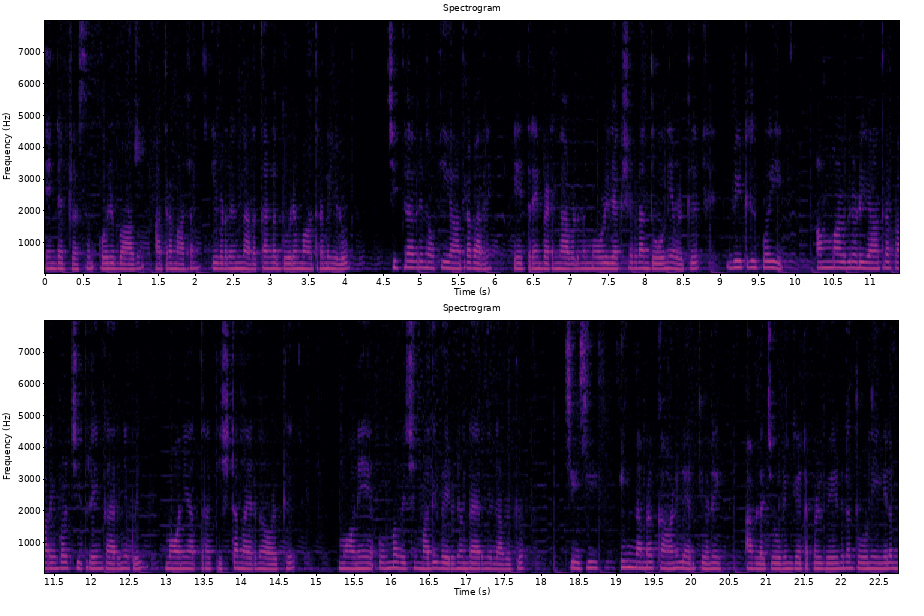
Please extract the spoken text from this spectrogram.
എന്റെ ഡ്രസ്സും ഒരു ബാഗും അത്രമാത്രം ഇവിടെ നിന്ന് നടക്കാനുള്ള ദൂരം മാത്രമേ ഉള്ളൂ. ചിത്ര അവരെ നോക്കി യാത്ര പറഞ്ഞ്. എത്രയും പെട്ടെന്ന് അവിടെ നിന്ന് മോളി രക്ഷപ്പെടാൻ തോന്നി അവൾക്ക്. വീട്ടിൽ പോയി അമ്മ അളവിനോട് യാത്ര പറയുമ്പോൾ ചിത്രയും കരഞ്ഞുപോയി. മോനെ അത്രയ്ക്ക് ഇഷ്ടമായിരുന്നു അവൾക്ക്. മോനെ ഉമ്മ വെച്ച് മതി വരുന്നുണ്ടായിരുന്നില്ല അവൾക്ക്. ചേച്ചി ഇനി നമ്മൾ കാണില്ലായിരിക്കും അല്ലേ? അവളെ ചോദ്യം കേട്ടപ്പോൾ വേദന തോന്നിയെങ്കിലും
